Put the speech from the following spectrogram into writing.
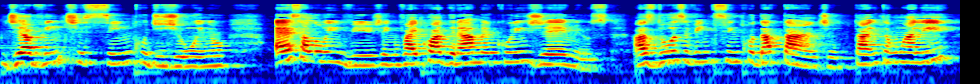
dia 25 de junho, essa lua em virgem vai quadrar Mercúrio em Gêmeos às 2h25 da tarde, tá? Então ali,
